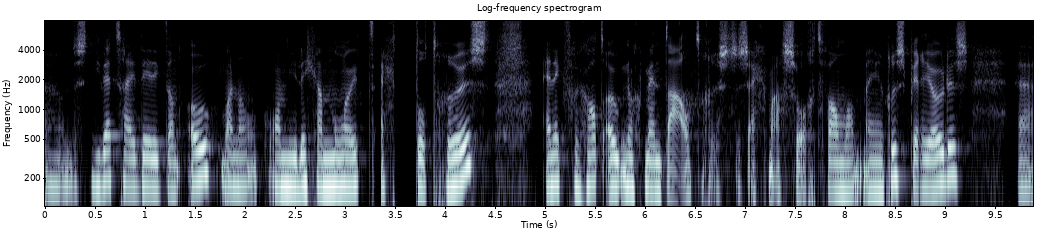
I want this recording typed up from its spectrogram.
Um, dus die wedstrijd deed ik dan ook. Maar dan kwam je lichaam nooit echt tot rust. En ik vergat ook nog mentaal te rusten, zeg maar. Soort van, want mijn rustperiodes, uh,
